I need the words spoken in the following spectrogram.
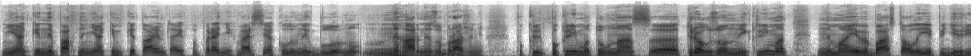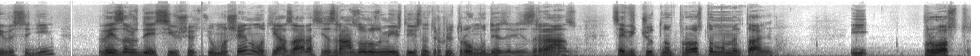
ніякий не пахне ніяким Китаєм, так як в попередніх версіях, коли в них було ну, негарне зображення. По, клімату у нас е, трьохзонний клімат, немає вебасту, але є підігріви сидінь. Ви завжди сівши в цю машину, от я зараз, я зразу розумію, що ти їдеш на трьохлітровому дизелі. Зразу. Це відчутно просто моментально. І просто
